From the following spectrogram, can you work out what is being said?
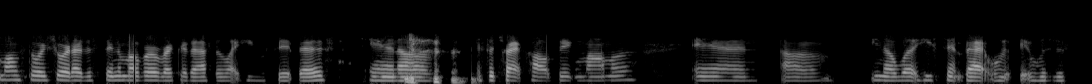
long story short i just sent him over a record that i feel like he would fit best. And um it's a track called big mama. And um you know what he sent back it was just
